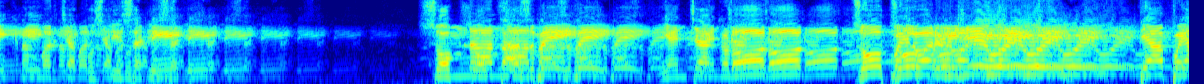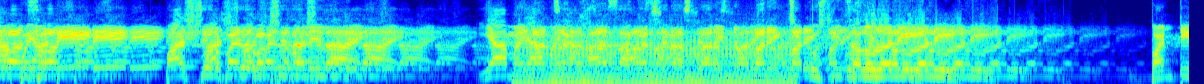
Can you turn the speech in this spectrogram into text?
एक नंबरच्या कुस्तीसाठी सोमनाथ आजबे यांच्याकडून जो पैलवान विजय होईल त्या पैलवानसाठी पाचशे रुपयाचं बक्षीस आलेलं आहे. या मैदानाचं खास आकर्षण असणारी नंबर एक कुस्ती चालू झाली. बंटी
